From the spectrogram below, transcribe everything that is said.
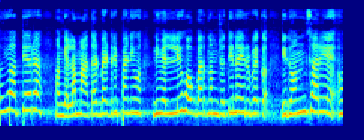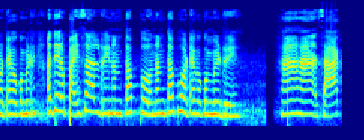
ಅಯ್ಯೋ ಅತ್ಯಾರ ಹಂಗೆಲ್ಲ ಮಾತಾಡ್ಬೇಡ್ರಿಪ್ಪ ನೀವು. ನೀವೆಲ್ಲಿ ಹೋಗ್ಬಾರ್ದು ನಮ್ಮ ಜೊತೆನೇ ಇರ್ಬೇಕು. ಇದೊಂದ್ ಸಾರಿ ಹೊಟ್ಟೆ ಹಾಕೊಂಡ್ಬಿಡ್ರಿ ಅದೇ ಪೈಸಾ ಅಲ್ರಿ ನಮ್ಮ ತಪ್ಪು ನಮ್ಮ ತಪ್ಪು ಹೊಟ್ಟೆ ಹಾಕೊಂಡ್ಬಿಡ್ರಿ ಹಾ ಹಾ, ಸಾಕ.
